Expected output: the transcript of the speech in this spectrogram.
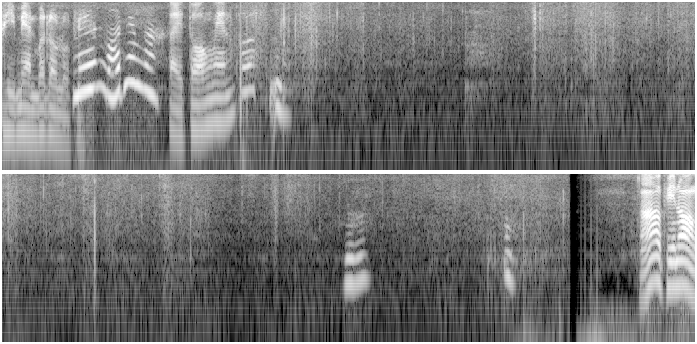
ผีแมนเบิดเราหลุดแม่นเบิดยังอะไต่ตองแมนเบิดอืมอ้าวพี่น้อง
